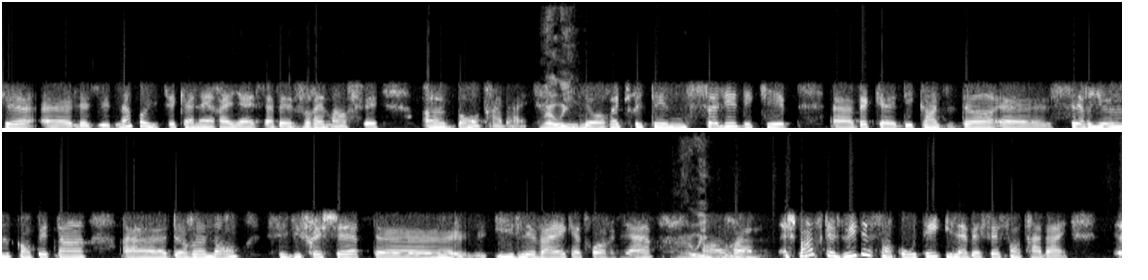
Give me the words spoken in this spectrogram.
que euh, le lieutenant politique Alain Reyes avait vraiment fait un bon travail. Ben oui. Il a recruté une solide équipe euh, avec euh, des candidats euh, sérieux, compétents, euh, de renom. Sylvie Fréchette, euh, Yves Lévesque à Trois-Rivières. Ben oui. Or, euh, je pense que lui, de son côté, il avait fait son travail. Euh,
